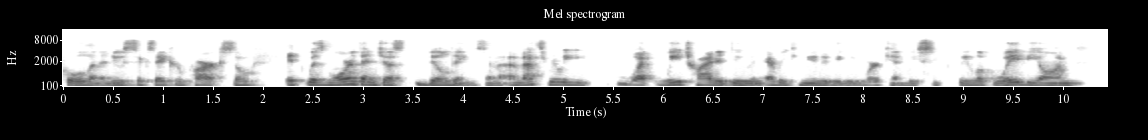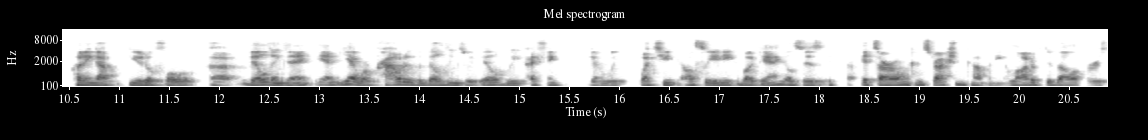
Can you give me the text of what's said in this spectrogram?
pool and a new six acre park. So it was more than just buildings, and and that's really what we try to do in every community we work in. We see, we look way beyond putting up beautiful uh, buildings, and, and yeah, we're proud of the buildings we build. We I think you know, we, what's also unique about Daniels is it's our own construction company. A lot of developers,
